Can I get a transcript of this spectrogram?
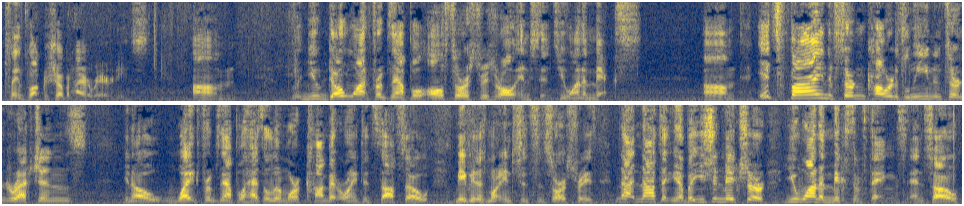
planeswalkers show up at higher rarities. Um, you don't want, for example, all sorceries or all instants. You want a mix. Um, it's fine if certain colors lean in certain directions. You know, white, for example, has a little more combat-oriented stuff, so maybe there's more instants and sorceries. Not, not that you know, but you should make sure you want a mix of things. And so,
